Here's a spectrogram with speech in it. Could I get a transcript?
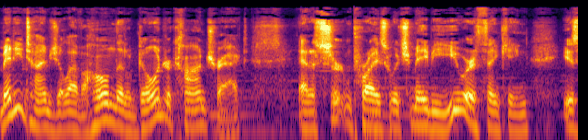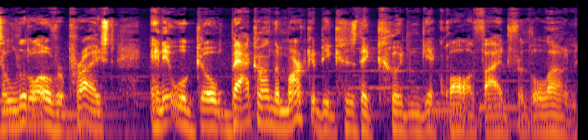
Many times you'll have a home that'll go under contract at a certain price, which maybe you are thinking is a little overpriced, and it will go back on the market because they couldn't get qualified for the loan.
